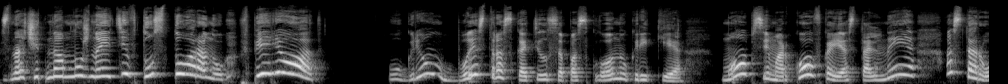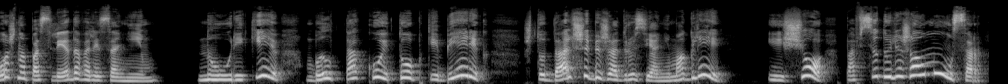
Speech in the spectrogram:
«Значит, нам нужно идти в ту сторону! Вперед!» Угрюм быстро скатился по склону к реке, Мопси, Морковка и остальные осторожно последовали за ним. Но у реки был такой топкий берег, что дальше бежать друзья не могли. И еще повсюду лежал мусор,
